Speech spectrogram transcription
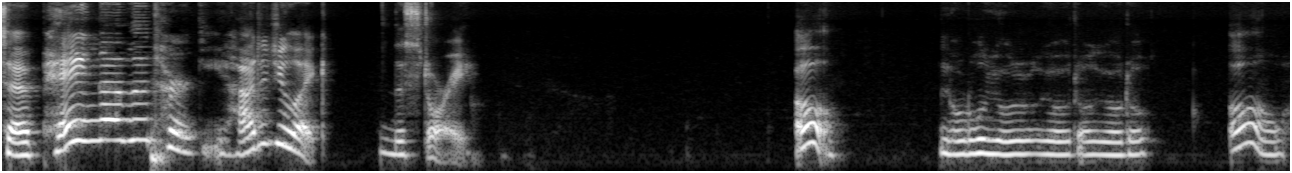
Topanga the turkey. How did you like the story? Oh. Yodel, yodel, yodel, yodel. Oh,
